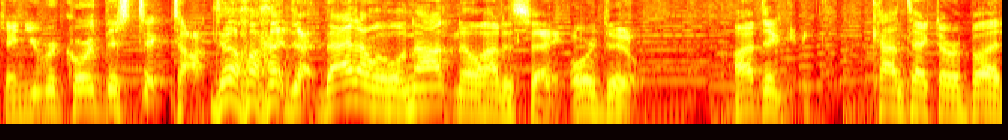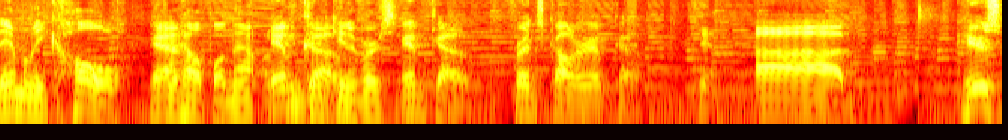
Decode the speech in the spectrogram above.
Can you record this TikTok? No, that I will not know how to say or do. I'll have to contact our bud Emily Cole Yeah. for help on that one. Duke University. IMCO. Friends call her IMCO. yeah. Uh, here's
